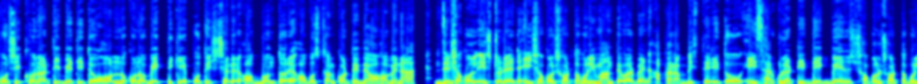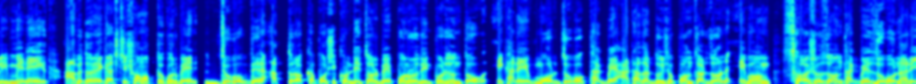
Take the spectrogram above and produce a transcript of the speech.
প্রশিক্ষণার্থী ব্যতীত অন্য কোনো ব্যক্তিকে প্রতিষ্ঠানের অভ্যন্তরে অবস্থান করতে দেওয়া হবে না। যে সকল স্টুডেন্ট এই সকল শর্তাবলী মানতে পারবেন, আপনারা বিস্তারিত এই সার্কুলারটি দেখবেন। সকল শর্তাবলী মেনে আবেদনের কাজটি সমাপ্ত করবেন। যুবকদের আত্মরক্ষা প্রশিক্ষণটি চলবে পনেরো দিন পর্যন্ত। এখানে মোট যুবক থাকবে আট হাজার দুইশো পঞ্চাশ জন এবং ছয়শো জন থাকবে যুব নারী।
